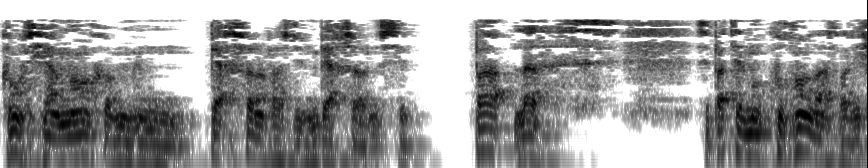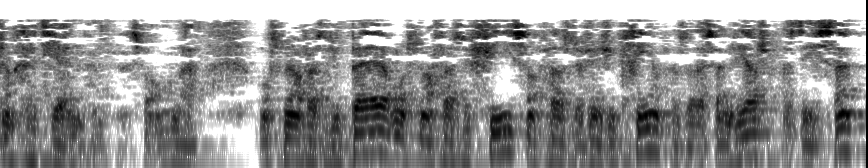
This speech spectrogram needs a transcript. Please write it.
consciemment comme une personne en face d'une personne. C'est pas c'est pas tellement courant dans la tradition chrétienne. On, a, on, se met en face du Père, on se met en face du Fils, en face de Jésus-Christ, en face de la Sainte Vierge, en face des saints.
